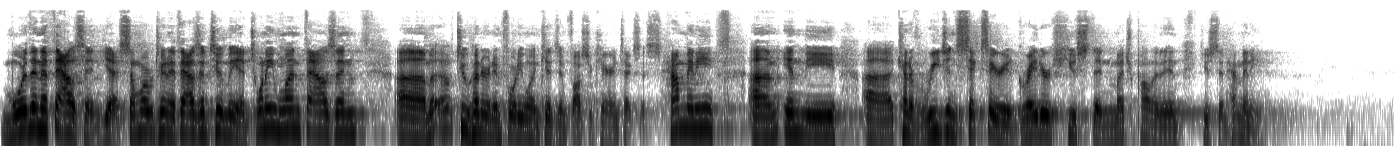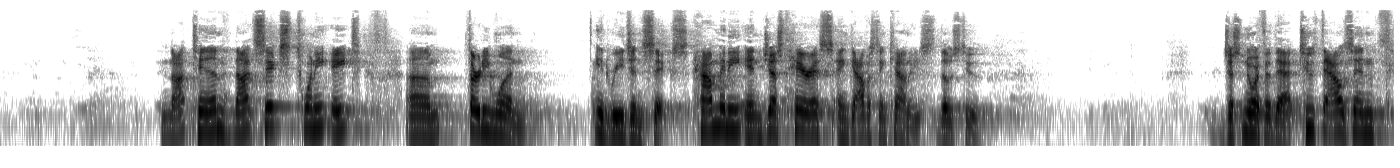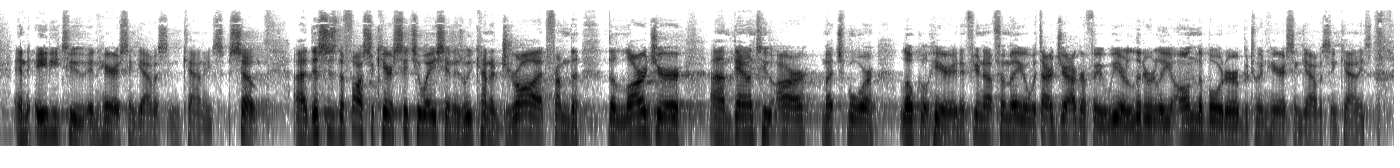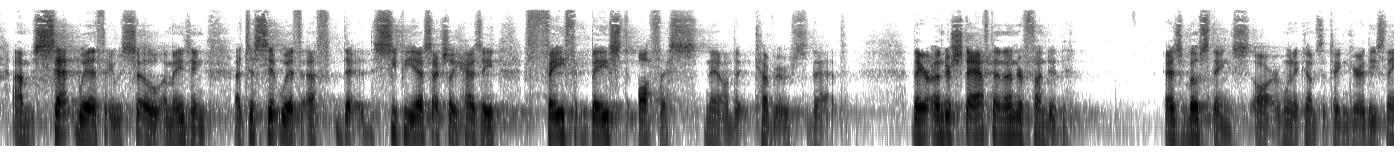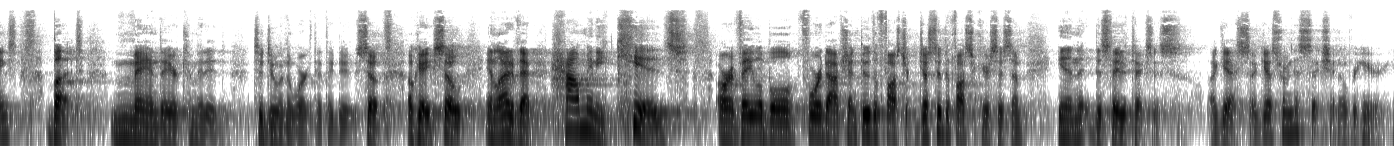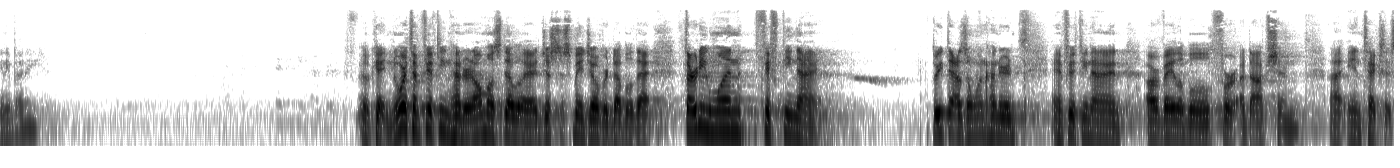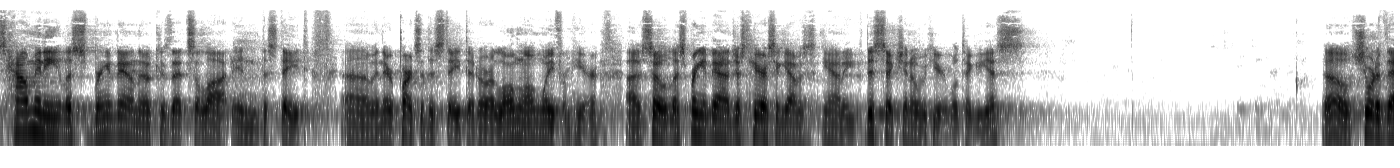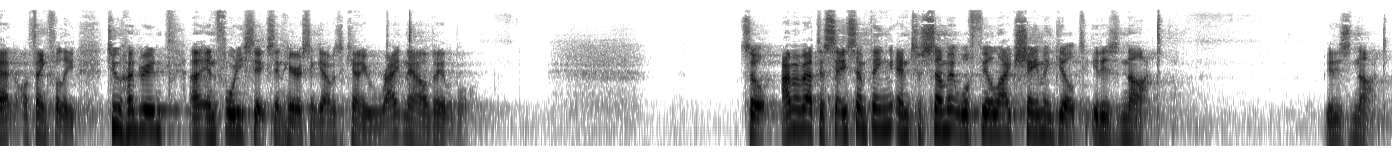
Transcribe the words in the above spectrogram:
More than a thousand, yes, somewhere between a thousand two million. 21,241 um, kids in foster care in Texas. How many um, in the uh, kind of Region 6 area, greater Houston, metropolitan Houston? How many? Not 10, not 6, 28, um, 31 in Region 6. How many in just Harris and Galveston counties? Those two. Just north of that, 2,082 in Harris and Galveston counties. So, uh, this is the foster care situation as we kind of draw it from the, the larger um, down to our much more local here. And if you're not familiar with our geography, we are literally on the border between Harris and Galveston counties. Um, set with, it was so amazing uh, to sit with, a, the, the CPS actually has a faith based office now that covers that. They are understaffed and underfunded as most things are when it comes to taking care of these things. But man, they are committed to doing the work that they do. So, okay, so in light of that, how many kids are available for adoption through the foster, just through the foster care system in the state of Texas? I guess, I guess from this section over here. Anybody? Okay, north of 1,500, almost double, uh, just a smidge over double that. 3159. 3,159 are available for adoption uh, in Texas. How many, let's bring it down though, because that's a lot in the state. Um, and there are parts of the state that are a long, long way from here. Uh, so let's bring it down just Harris and, Galveston County. This section over here, we'll take a guess. Oh, short of that, thankfully. 246 in Harris and, Galveston County, right now available. So I'm about to say something, and to some it will feel like shame and guilt. It is not. It is not.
